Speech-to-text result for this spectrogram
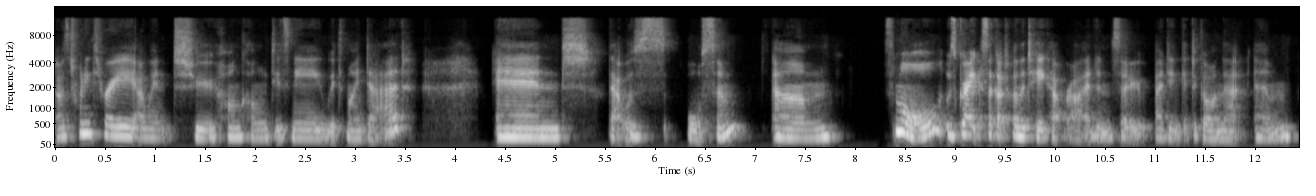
I was 23. I went to Hong Kong Disney with my dad, and that was awesome. Um, small. It was great because I got to go on the teacup ride, and so I didn't get to go on that um,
